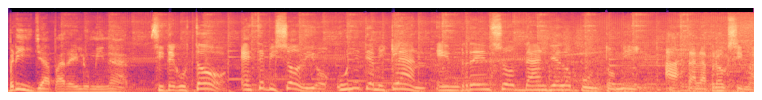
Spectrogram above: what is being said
brilla para iluminar. Si te gustó este episodio, únete a mi clan en renzodangelo.me. Hasta la próxima.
